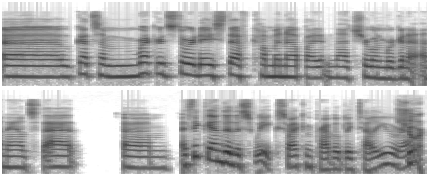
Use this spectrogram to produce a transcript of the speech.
uh we've got some record store day stuff coming up. I'm not sure when we're going to announce that. Um i think end of this week so i can probably tell you right? Sure.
